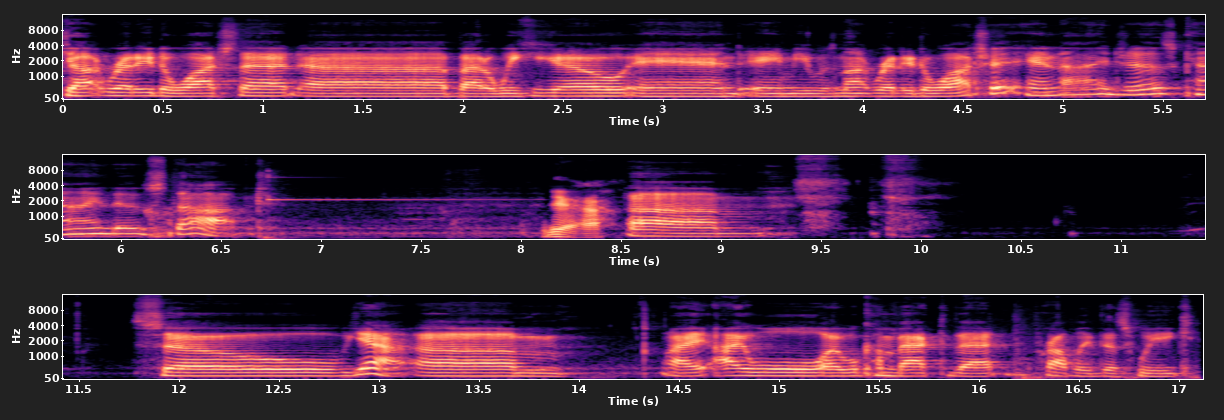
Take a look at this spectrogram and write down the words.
got ready to watch that uh, about a week ago, and Amy was not ready to watch it, and I just kind of stopped. Yeah. Um. So yeah, um, I I will I will come back to that probably this week.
